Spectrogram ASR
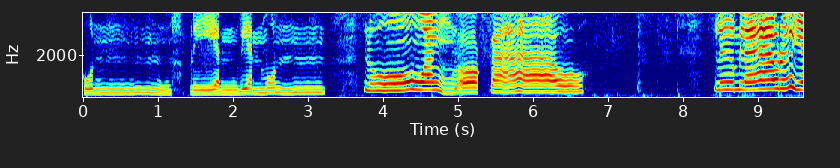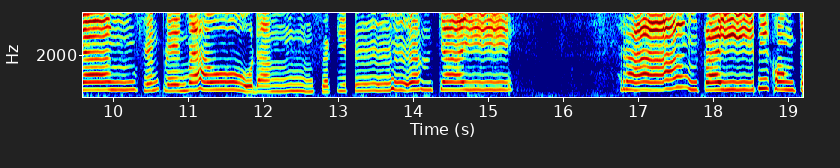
คุณ เปลี่ยนเวียนมุนลวงหลอกสาว ลืมแล้วหรือยังเสียงเพลงแววดังสะกิดเตือนใจ ร้างไกลพี่คงจ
